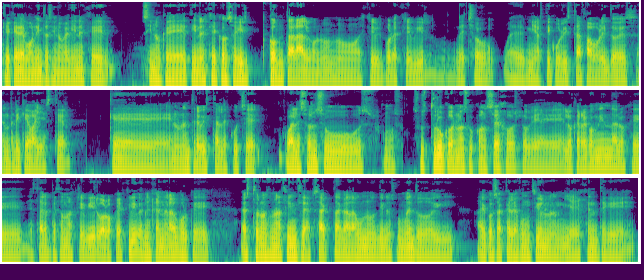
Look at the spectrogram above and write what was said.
que quede bonito, sino que tienes que sino que tienes que conseguir contar algo, ¿no? No escribir por escribir. De hecho, eh, mi articulista favorito es Enrique Ballester, que en una entrevista le escuché cuáles son sus, sus trucos, ¿no? Sus consejos, lo que, lo que recomienda a los que están empezando a escribir o a los que escriben en general, porque esto no es una ciencia exacta, cada uno tiene su método y hay cosas que le funcionan y hay gente que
